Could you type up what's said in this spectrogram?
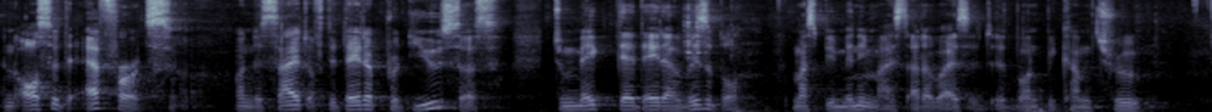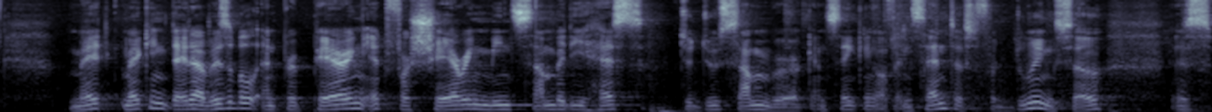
and also the efforts on the side of the data producers to make their data visible must be minimized, otherwise it, it won't become true. Making data visible and preparing it for sharing means somebody has to do some work and thinking of incentives for doing so is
